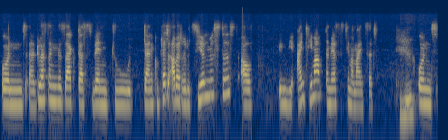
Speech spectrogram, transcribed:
Und äh, du hast dann gesagt, dass wenn du deine komplette Arbeit reduzieren müsstest auf irgendwie ein Thema, dann wäre es das Thema Mindset. Mhm. Und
